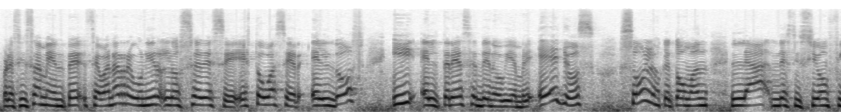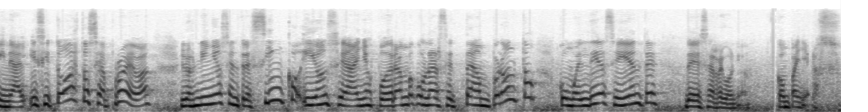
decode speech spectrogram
precisamente, se van a reunir los CDC. Esto va a ser el 2 y el 13 de noviembre. Ellos son los que toman la decisión final. Y si todo esto se aprueba, los niños entre 5 y 11 años podrán vacunarse tan pronto como el día siguiente de esa reunión. Compañeros.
